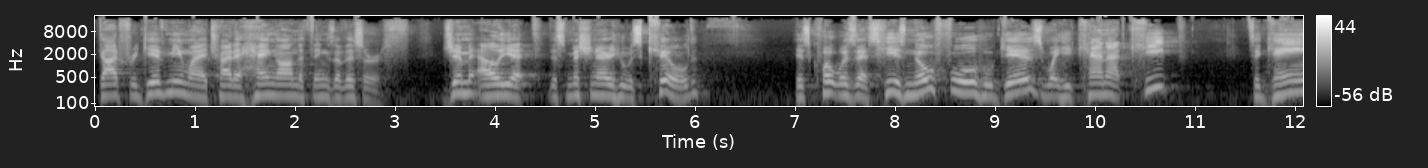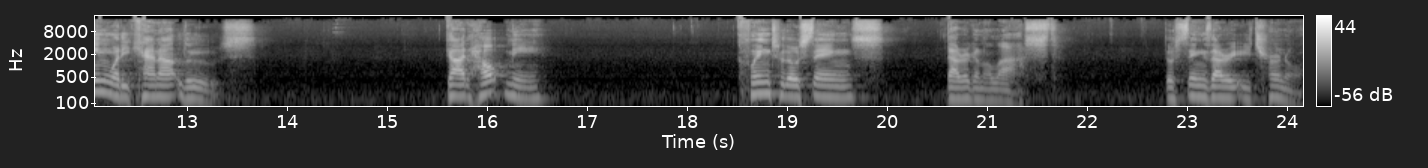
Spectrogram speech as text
God, forgive me when I try to hang on the things of this earth. Jim Elliot, this missionary who was killed, his quote was this He is no fool who gives what he cannot keep to gain what he cannot lose. God, help me cling to those things that are going to last, those things that are eternal,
